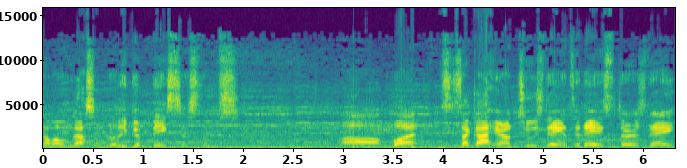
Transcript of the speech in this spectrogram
Some of them got some really good bass systems. Uh, but since I got here on Tuesday and today's Thursday,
